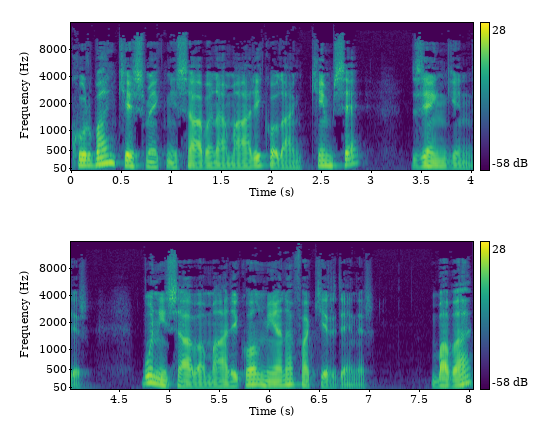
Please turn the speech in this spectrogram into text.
Kurban kesmek nisabına malik olan kimse zengindir. Bu nisaba malik olmayana fakir denir. Baba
